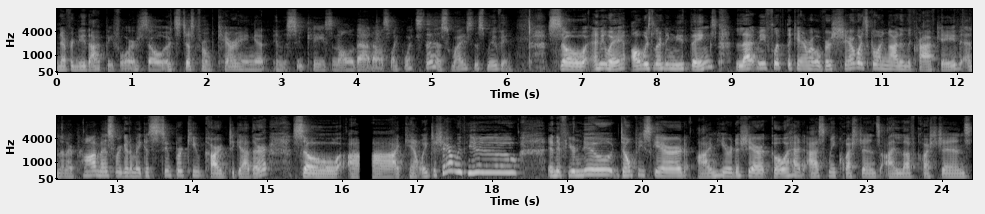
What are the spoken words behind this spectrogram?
never knew that before. So it's just from carrying it in the suitcase and all of that. I was like, what's this? Why is this moving? So anyway, always learning new things. Let me flip the camera over, share what's going on in the craft cave. And then I promise we're going to make a super cute card together. So uh, I can't wait to share with you. And if you're new, don't be scared. I'm here to share. Go ahead, ask me questions. I love questions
